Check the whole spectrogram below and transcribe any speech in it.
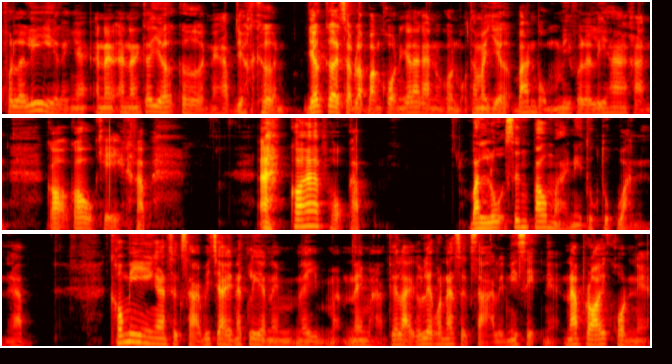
เฟอร์รารี่อะไรเงี้ยอันนั้นอันนั้นก็เยอะเกินนะครับ เยอะเกิน เยอะเกินสำหรับบางคนก็แล้วกันบางคนบอกทำไมเยอะบ้านผมมีเฟอร์รารี่ห้าคัน ก็ก็โอเคนะครับอะข้อ 56 ครับ บรรลุซึ่งเป้าหมายในทุกๆวันนะครับ เขามีงานศึกษาวิจัยนักเรียนในในในมหาวิทยาลัยที่เรียกว่านักศึกษาหรือนิสิตเนี่ยนับร้อยคนเนี่ย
